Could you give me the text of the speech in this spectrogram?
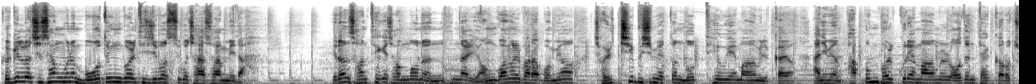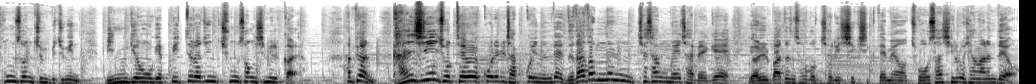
그 길로 최상무는 모든 걸 뒤집어쓰고 자수합니다. 이런 선택의 전모는 훗날 영광을 바라보며 절치부심했던 노태우의 마음일까요? 아니면 바쁜 벌꿀의 마음을 얻은 대가로 총선 준비 중인 민경욱의 삐뚤어진 충성심일까요? 한편 간신히 조태우의 꼬리를 잡고 있는데 느닷없는 최상무의 자백에 열받은 서도철이 씩씩대며 조사실로 향하는데요.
